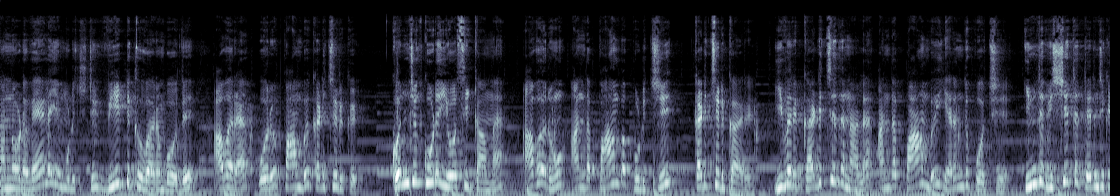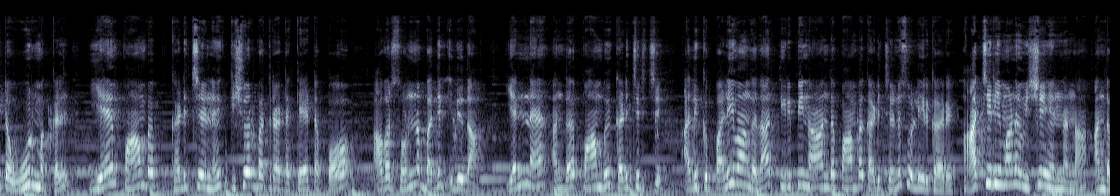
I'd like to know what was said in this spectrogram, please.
தன்னோட வேலையை முடிச்சுட்டு வீட்டுக்கு வரும்போது அவரை ஒரு பாம்பு கடிச்சிருக்கு. கொஞ்சம் கூட யோசிக்காம அவரும் அந்த பாம்பை பிடிச்சி கடிச்சிருக்காரு. இவர் கடிச்சதுனால அந்த பாம்பு இறந்து போச்சு. இந்த விஷயத்தை தெரிஞ்சுக்கிட்ட ஊர் மக்கள் ஏன் பாம்பை கடிச்சேன்னு கிஷோர் பத்ராட்ட கேட்டப்போ அவர் சொன்ன பதில் இதுதான். என்ன அந்த பாம்பு கடிச்சிருச்சு? அதுக்கு பழி வாங்க தான் திருப்பி நான் அந்த பாம்பை கடிச்சேன்னு சொல்லியிருக்காரு. ஆச்சரியமான விஷயம் என்னன்னா அந்த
